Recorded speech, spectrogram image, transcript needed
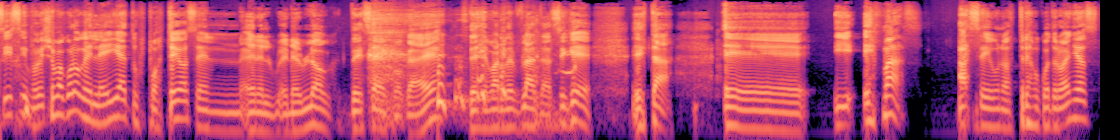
sí, sí, porque yo me acuerdo que leía tus posteos en, el, en el blog de esa época, ¿eh? Desde Mar del Plata. Así que está. Eh, y es más, hace unos tres o cuatro años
